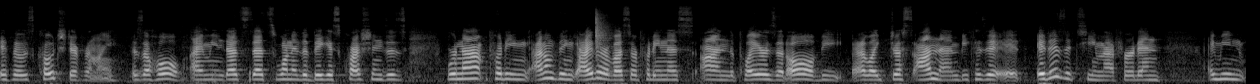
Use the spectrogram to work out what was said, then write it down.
if it was coached differently as a whole. I mean, that's that's one of the biggest questions is we're not putting i don't think either of us are putting this on the players at all be uh, like just on them because it, it, it is a team effort. And i mean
